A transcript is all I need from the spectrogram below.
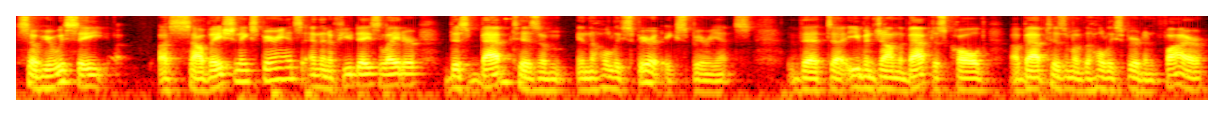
So here we see a salvation experience, and then a few days later, this baptism in the Holy Spirit experience that uh, even John the Baptist called a baptism of the Holy Spirit and fire.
